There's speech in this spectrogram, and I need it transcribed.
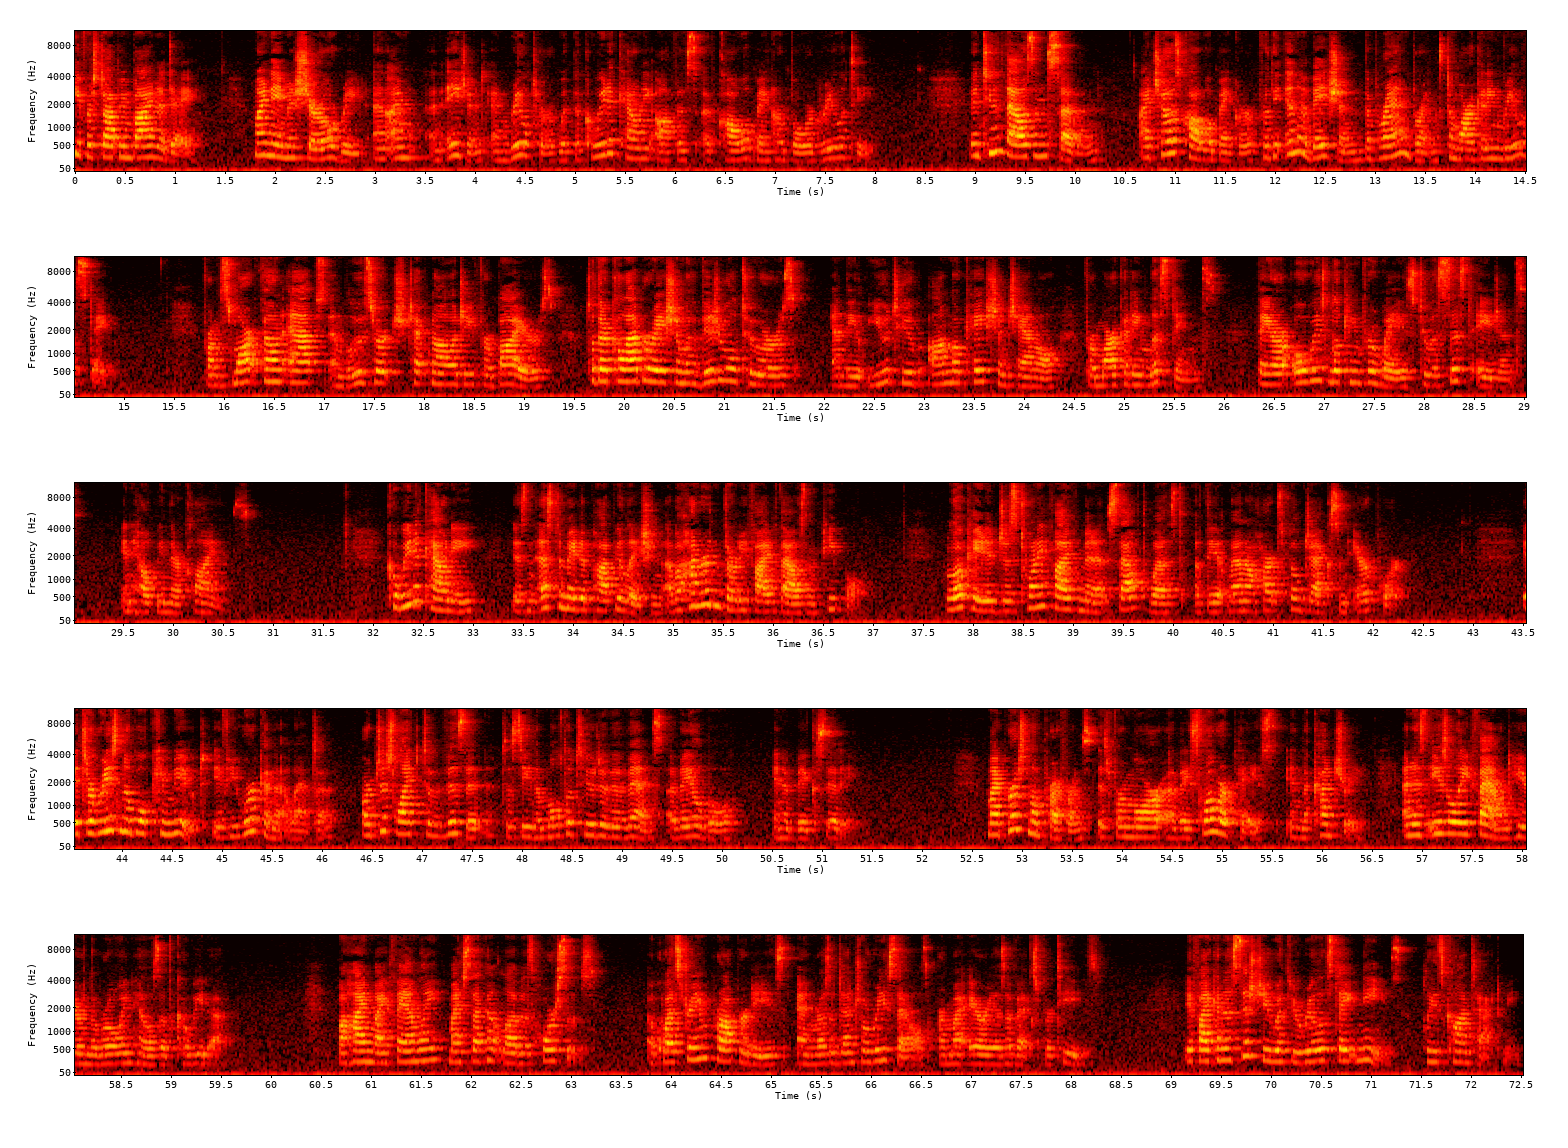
Thank you for stopping by today. My name is Cheryl Reed, and I'm an agent and realtor with the Coweta County office of Coldwell Banker Bullard Realty. In 2007, I chose Coldwell Banker for the innovation the brand brings to marketing real estate. From smartphone apps and Blue Search technology for buyers to their collaboration with visual tours and the YouTube on location channel for marketing listings, they are always looking for ways to assist agents in helping their clients. Coweta County is an estimated population of 135,000 people, located just 25 minutes southwest of the Atlanta Hartsfield Jackson Airport. It's a reasonable commute if you work in Atlanta or just like to visit to see the multitude of events available in a big city. My personal preference is for more of a slower pace in the country and is easily found here in the rolling hills of Coweta. Behind my family, my second love is horses. Equestrian properties and residential resales are my areas of expertise. If I can assist you with your real estate needs, please contact me.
